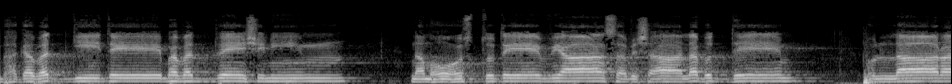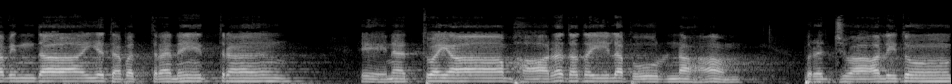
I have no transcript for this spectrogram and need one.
भगवद्गीते भवद्वेषिणीम्। नमोऽस्तु ते व्यासविशालबुद्धे। फुल्लारविन्दायतपत्रनेत्र येन त्वया भारततैलपूर्णः। प्रज्वालितो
